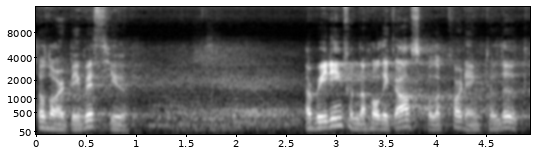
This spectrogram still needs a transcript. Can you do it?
The Lord be with you. A reading from the Holy Gospel according to Luke.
